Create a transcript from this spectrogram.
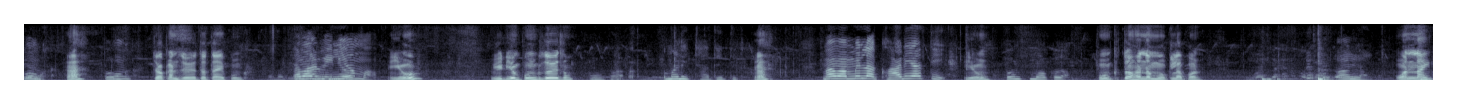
પૂંખ. હા? પૂંખ. ચોકન જોયો તો તાય પૂંખ? તમારા વિડિયોમાં. એવું? વીડિયો પૂંખ જોયો તો? મને ઈચ્છા હતી. હા? મારા મમ્મી લખવાની હતી. એવું? પૂંખ મોકલો. પૂંખ તો હને મોકલા પણ. ઓનલાઈન ઓનલાઈન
